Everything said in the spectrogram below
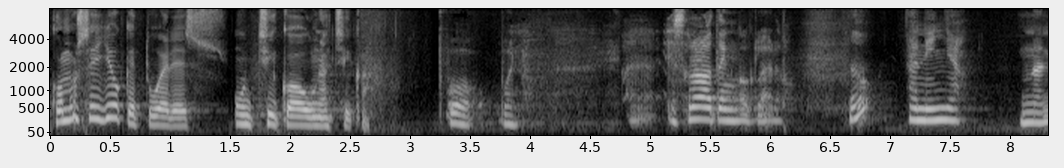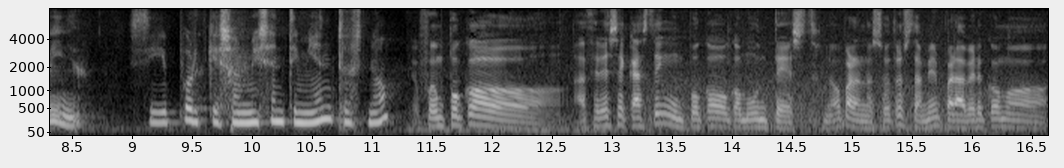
¿Cómo sé yo que tú eres un chico o una chica? Pues bueno, eso no lo tengo claro. ¿No? Una niña. ¿Una niña? Sí, porque son mis sentimientos, ¿no? Fue un poco hacer ese casting un poco como un test, ¿no? Para nosotros también, para ver cómo.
